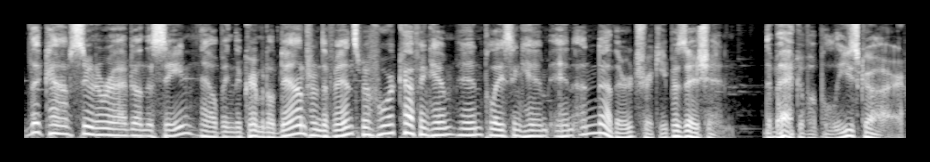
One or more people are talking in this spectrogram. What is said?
The cops soon arrived on the scene, helping the criminal down from the fence before cuffing him and placing him in another tricky position the back of a police car.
